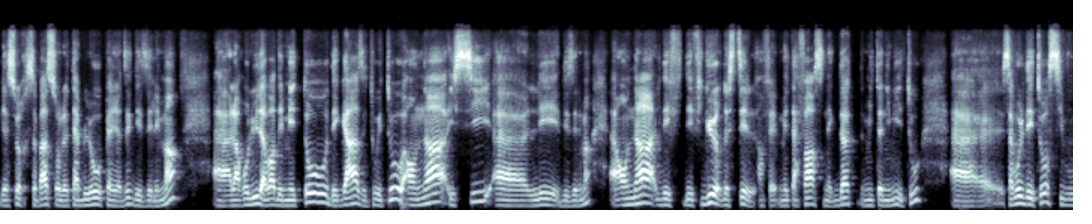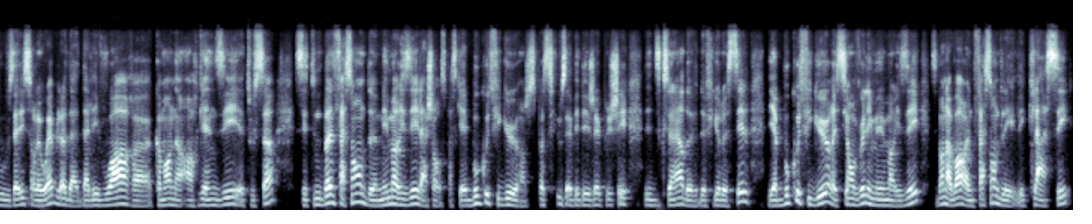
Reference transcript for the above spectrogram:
bien sûr, se base sur le tableau périodique des éléments. Euh, alors, au lieu d'avoir des métaux, des gaz et tout et tout, on a ici euh, les, des éléments, euh, on a des, figures de style, en fait, métaphores, anecdotes, mythonymie et tout. ça vaut le détour si vous allez sur le web d'aller voir comment on a organisé tout ça. C'est une bonne façon de mémoriser la chose parce qu'il y a beaucoup de figures. Je ne sais pas si vous avez déjà épluché des dictionnaires de, figures de style. Il y a beaucoup de figures et si on veut les mémoriser, c'est bon d'avoir une façon de les, classer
